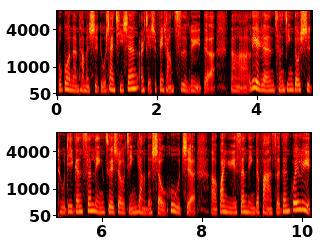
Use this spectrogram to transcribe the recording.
不过呢他们是独善其身，而且是非常自律的。那猎人曾经都是土地跟森林最受敬仰的守护者啊。关于森林的法则跟规律，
